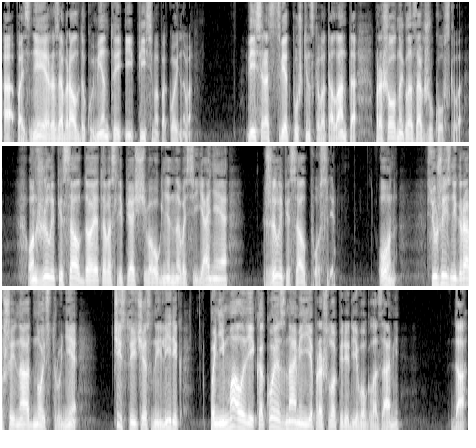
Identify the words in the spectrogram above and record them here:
а позднее разобрал документы и письма покойного. Весь расцвет пушкинского таланта прошел на глазах Жуковского. Он жил и писал до этого слепящего огненного сияния, жил и писал после. Он — всю жизнь игравший на одной струне, чистый и честный лирик, понимал ли, какое знамение прошло перед его глазами? Да,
